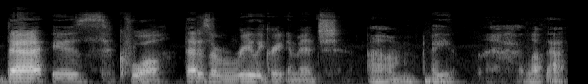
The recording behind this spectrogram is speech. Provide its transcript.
That is cool. That is a really great image. Um, I, I love that.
